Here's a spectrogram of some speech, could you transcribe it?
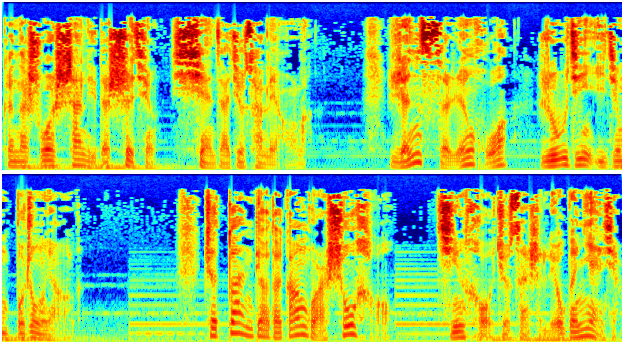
跟他说：“山里的事情现在就算了了。”人死人活，如今已经不重要了。这断掉的钢管收好，今后就算是留个念想。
